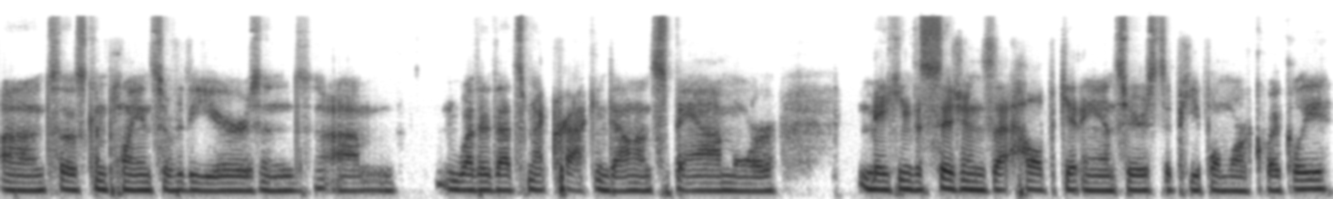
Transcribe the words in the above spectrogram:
uh, to those complaints over the years and um, whether that's meant cracking down on spam or making decisions that help get answers to people more quickly.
